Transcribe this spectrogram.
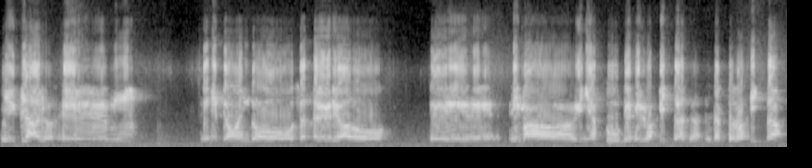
Eh, claro, eh, en este momento ya se había agregado eh, Emma Guiñazú, que es el bajista, el actual bajista,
